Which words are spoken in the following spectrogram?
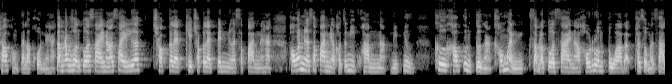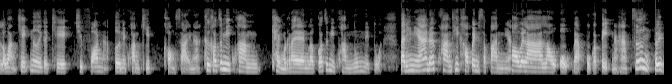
ชอบของแต่ละคนนะคะสำหรับส่วนตัวไซเนาะไซเลือกช็อกโกแลตเค้กช็อกโกแลตเป็นเนื้อสปันนะคะ เพราะว่าเนื้อสปันเนี่ยเขาจะมีความหนักนิดนึงคือเขากึ่งกึ่งๆอะเขาเหมือนสำหรับตัวทรายนะเขารวมตัวแบบผสมผสานระหว่างเค้กเนยกับเค้กชิฟฟ่อนอะเออในความคิดของทรายนะ คือเขาจะมีความ แข็งแรงแล้วก็จะมีความนุ่มในตัว แต่ทีเนี้ยด้วยความที่เขาเป็นสปันเนี่ยพอเวลาเราอบแบบปกตินะคะซึ่งคลิป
